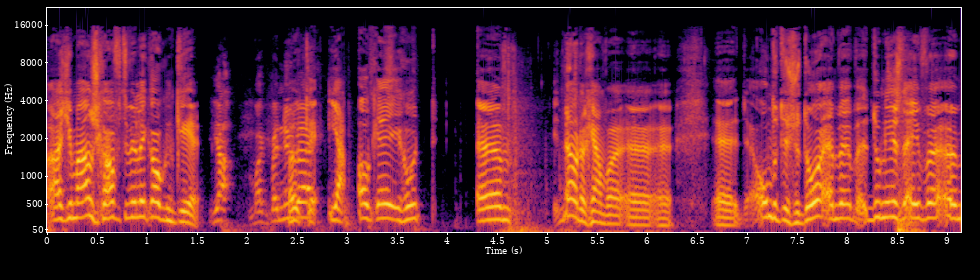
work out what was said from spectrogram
als je hem aanschaft, wil ik ook een keer. Ja, maar ik ben nu Oké, ja, oké, goed. Ehm, nou, dan gaan we eh, ondertussen door. En we, doen eerst even...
